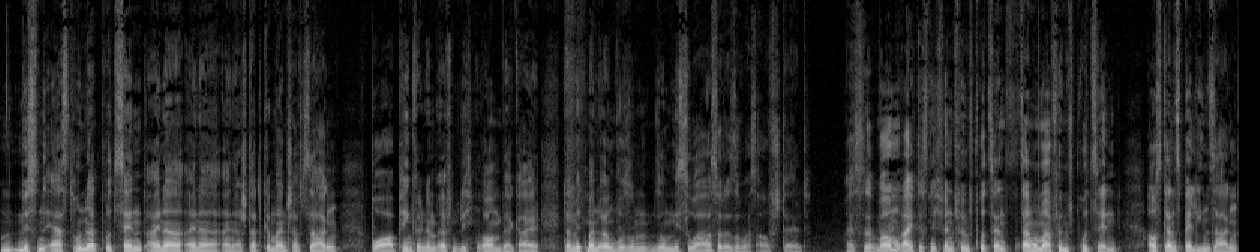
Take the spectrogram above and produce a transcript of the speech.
müssen erst 100% einer, einer, einer Stadtgemeinschaft sagen, boah, pinkeln im öffentlichen Raum wäre geil, damit man irgendwo so, so Missoirs oder sowas aufstellt. Weißt du? Warum mhm. reicht es nicht, wenn 5%, sagen wir mal 5% aus ganz Berlin sagen,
